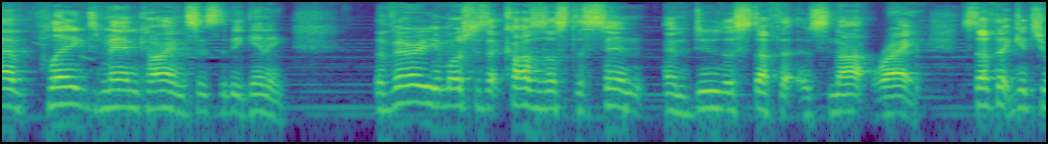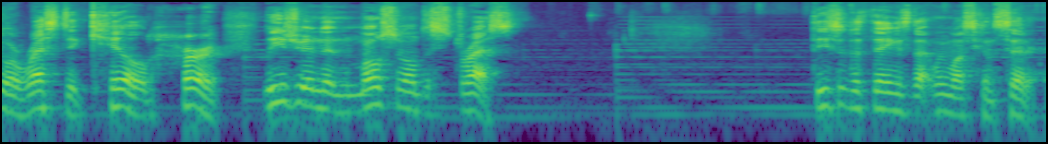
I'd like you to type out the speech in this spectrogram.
have plagued mankind since the beginning. The very emotions that causes us to sin and do the stuff that is not right. Stuff that gets you arrested, killed, hurt, leaves you in emotional distress. These are the things that we must consider.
